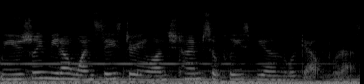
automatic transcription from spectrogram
We usually meet on Wednesdays during lunchtime, so please be on the lookout for us.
